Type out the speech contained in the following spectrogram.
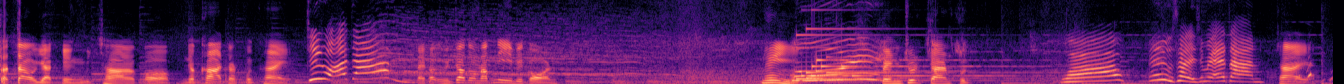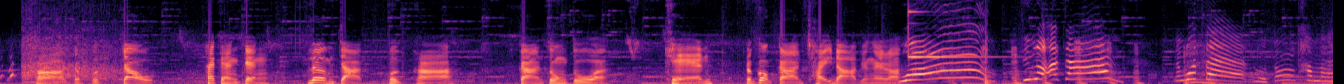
ถ้าเจ้าอยากเก่งวิชาแล้วก็เดี๋ยวข้าจะฝึกให้ จริงเหรออาจารย์ แต่ก่อนอื่นเจ้าต้องรับหนี้ไปก่อน นี่ โอ้ยเป็นชุดการฝึก ว้าวให้หนูใส่เลยใช่ไหมอาจารย์ ใช่ ข้าจะฝึกเจ้าให้แข็งแกร่ง เริ่มจากฝึกขา การทรงตัว แขน แล้วก็การใช้ดาบยังไงล่ะ ว้าวจริงเหรออาจารย์แล้วว่าแต่หนูต้องทำอะไร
